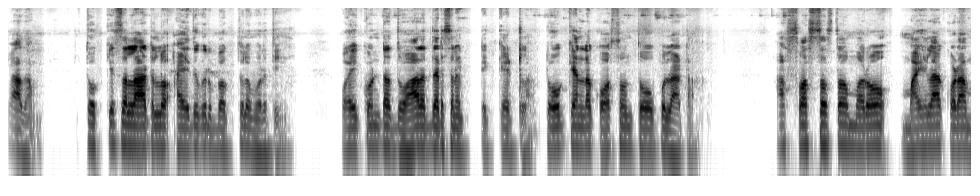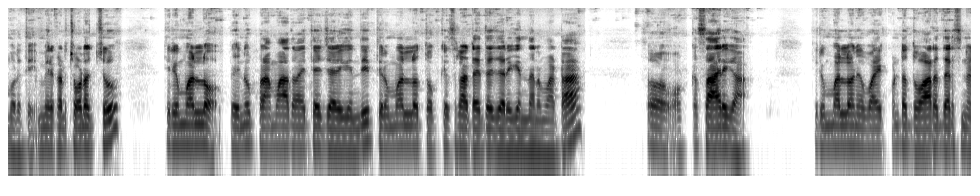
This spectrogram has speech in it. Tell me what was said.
విషాదం తొక్కిసలాటలో ఐదుగురు భక్తుల మృతి. వైకుంఠ ద్వార దర్శన టిక్కెట్ల టోకెన్ల కోసం తోపులాట. అస్వస్థతతో మరో మహిళ కూడా మృతి. మీరు ఇక్కడ చూడొచ్చు. తిరుమలలో పెను ప్రమాదం అయితే జరిగింది. తిరుమలలో తొక్కిసలాట అయితే జరిగిందనమాట. సో ఒక్కసారిగా తిరుమలలోని వైకుంఠ ద్వార దర్శన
